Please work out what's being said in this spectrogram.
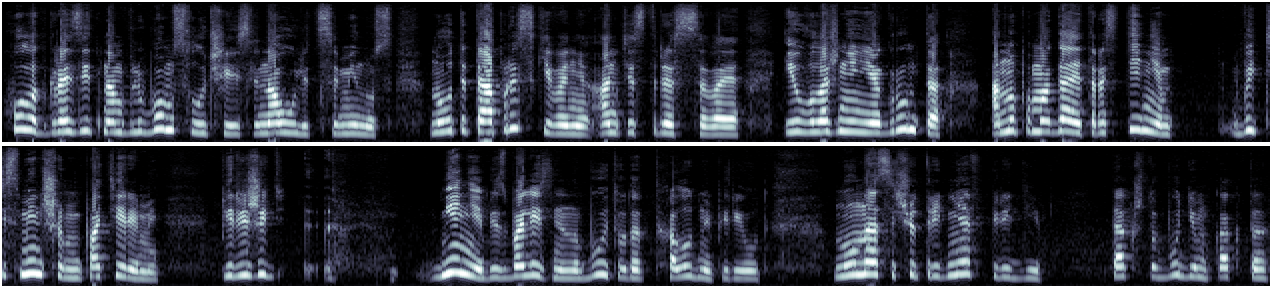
Холод грозит нам в любом случае, если на улице минус. Но вот это опрыскивание антистрессовое и увлажнение грунта, оно помогает растениям выйти с меньшими потерями, пережить э, менее безболезненно будет вот этот холодный период. Но у нас еще три дня впереди, так что будем как-то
